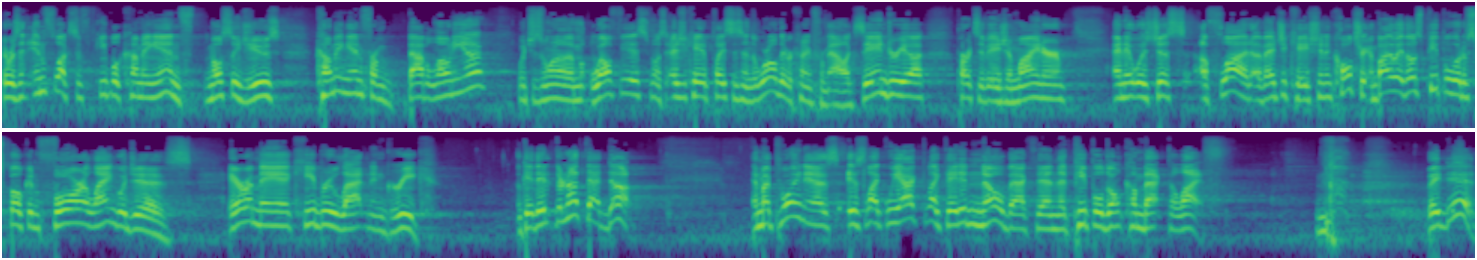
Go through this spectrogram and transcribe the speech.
there was an influx of people coming in, mostly Jews, coming in from Babylonia, which is one of the wealthiest, most educated places in the world. They were coming from Alexandria, parts of Asia Minor. And it was just a flood of education and culture. And by the way, those people would have spoken four languages Aramaic, Hebrew, Latin, and Greek. Okay, they, they're not that dumb. And my point is, is like we act like they didn't know back then that people don't come back to life. they did.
